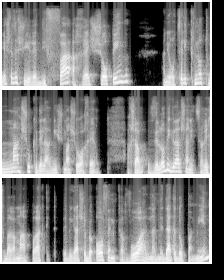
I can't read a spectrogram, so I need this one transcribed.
יש איזושהי רדיפה אחרי שופינג, אני רוצה לקנות משהו כדי להרגיש משהו אחר. עכשיו, זה לא בגלל שאני צריך ברמה הפרקטית, זה בגלל שבאופן קבוע על נדנדת הדופמין,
